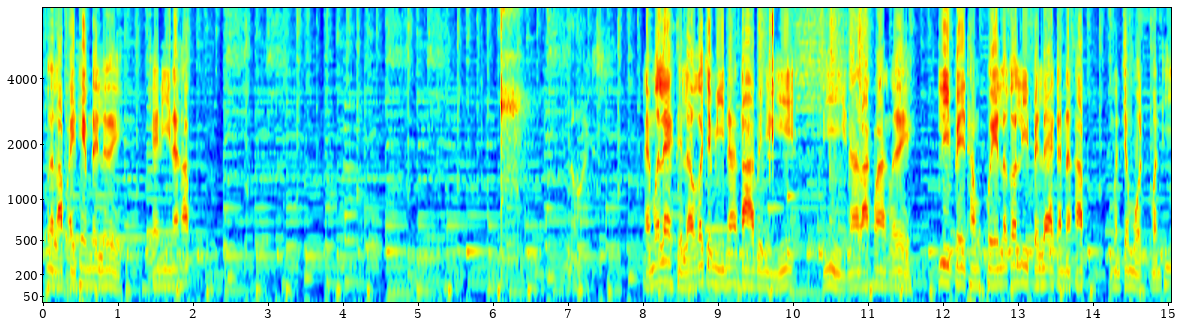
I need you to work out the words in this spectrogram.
เพื่อรับไอเทมได้เลย แค่นี้นะครับ และเมื่อแลกเสร็จแล้วก็จะมีหน้าตาเป็นอย่างนี้ นี่น่ารักมากเลย รีบไปทำเควสแล้วก็รีบไปแลกกันนะครับ มันจะหมดวันที่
